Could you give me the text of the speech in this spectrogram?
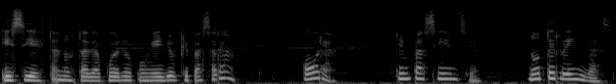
Y si ésta no está de acuerdo con ello, ¿qué pasará? Ora, ten paciencia, no te rindas.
